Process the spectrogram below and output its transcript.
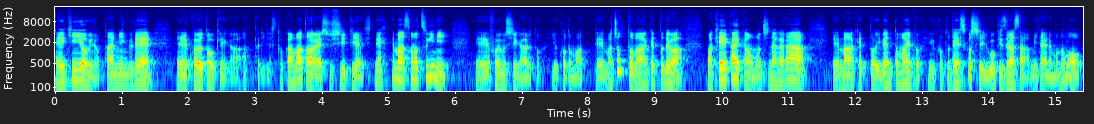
え、金曜日のタイミングでえ雇用統計があったりですとか、まあ、あとは来週 CPI ですねで、まあ、その次に FOMC があるということもあって、まあ、ちょっとマーケットでは、ま、警戒感を持ちながらマーケットイベント前ということで少し動きづらさみたいなものも、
